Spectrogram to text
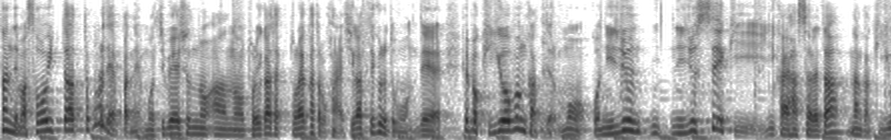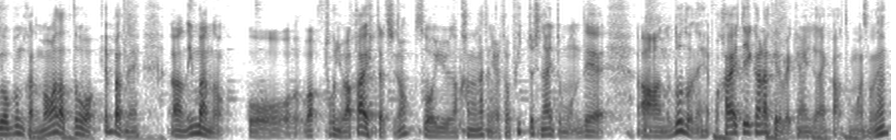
なんで、まあそういったところでやっぱね、モチベーションのあの取り方捉え方もかなり違ってくると思うんで、やっぱ企業文化っていうのもこう 20, 20世紀に開発されたなんか企業文化のままだと、やっぱね、あの今のこう特に若い人たちのそういう考え方にはフィットしないと思うんで、あのどんどんね、やっぱ変えていかなければいけないんじゃないかなと思いますよね。ま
